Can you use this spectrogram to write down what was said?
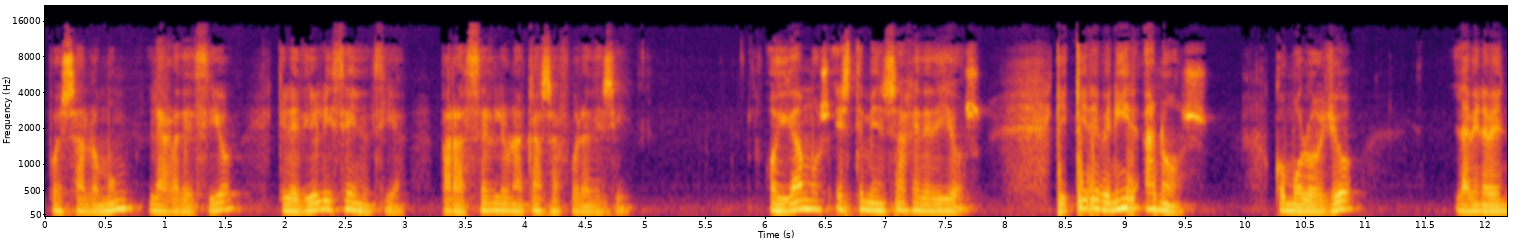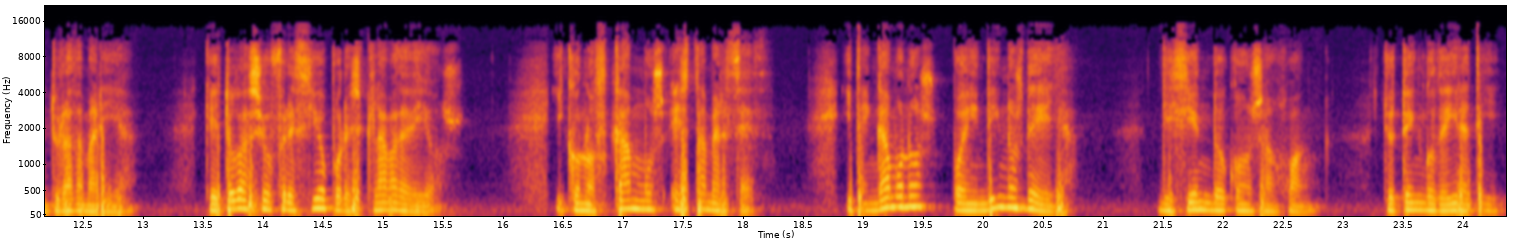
pues Salomón le agradeció que le dio licencia para hacerle una casa fuera de sí. Oigamos este mensaje de Dios, que quiere venir a nos, como lo oyó la bienaventurada María, que toda se ofreció por esclava de Dios, y conozcamos esta merced, y tengámonos por indignos de ella, diciendo con San Juan, yo tengo de ir a ti,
